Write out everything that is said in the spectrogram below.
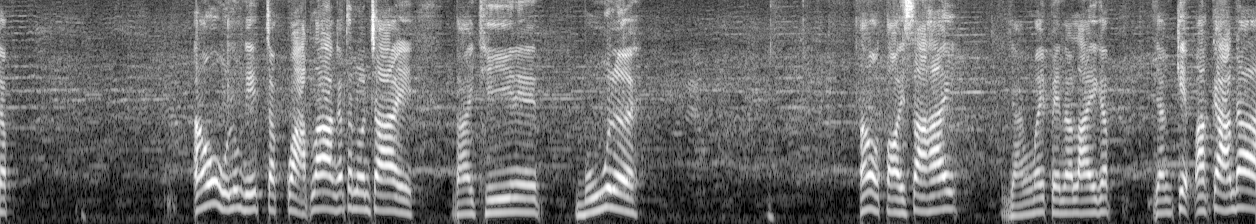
ครับ เอ้าลูกนี้จะกวาดล่างครับธนนชัยได้ทีนี่บู๊เลย เอ้าต่อยซ้าย ยังไม่เป็นอะไรครับ ยังเก็บอาการได้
